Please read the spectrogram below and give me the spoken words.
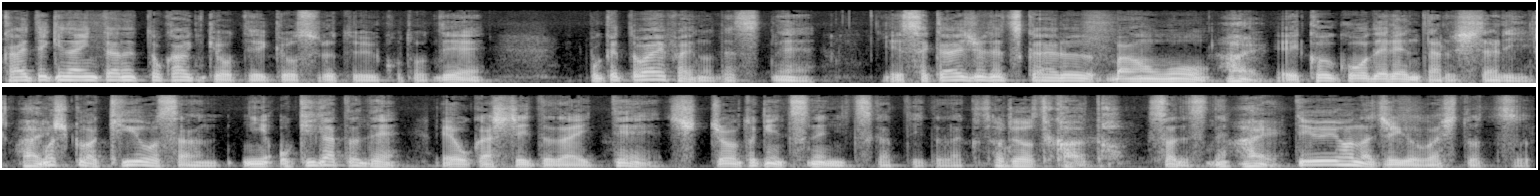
快適なインターネット環境を提供するということで、ポケット Wi-Fi のですね、世界中で使える版を、はい、空港でレンタルしたり、はい、もしくは企業さんに置き型で置かしていただいて、出張の時に常に使っていただくと。それを使うと。そうですね。はい。っていうような事業が一つ。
